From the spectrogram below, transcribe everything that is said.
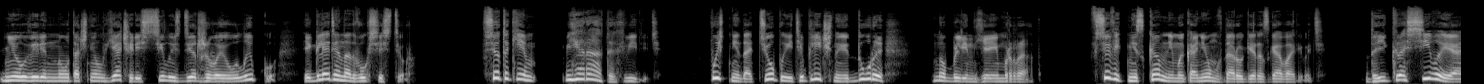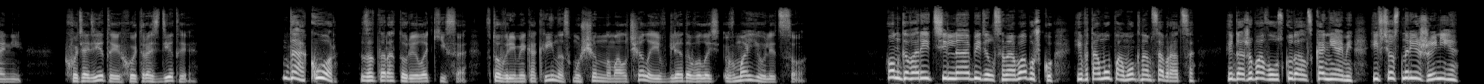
неуверенно уточнил я, через силу сдерживая улыбку и глядя на двух сестер. «Все-таки я рад их видеть. Пусть недотепы и тепличные дуры, но, блин, я им рад. Все ведь не с камнем и конем в дороге разговаривать. Да и красивые они, хоть одетые, хоть раздетые. «Да, Кор!» — затараторила киса, в то время как Рина смущенно молчала и вглядывалась в мое лицо. «Он, говорит, сильно обиделся на бабушку и потому помог нам собраться. И даже повозку дал с конями, и все снаряжение.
